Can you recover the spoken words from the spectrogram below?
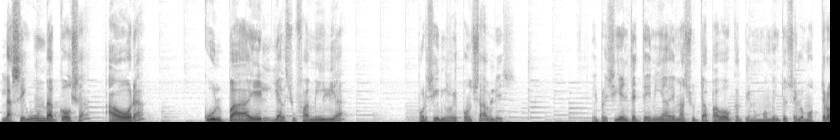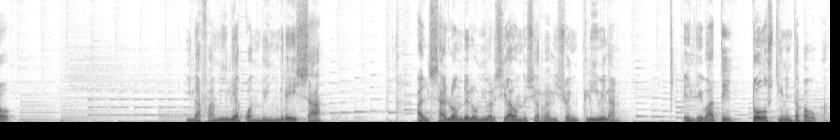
La segunda cosa, ahora, culpa a él y a su familia por ser irresponsables. El presidente tenía además su tapaboca que en un momento se lo mostró. Y la familia cuando ingresa al salón de la universidad donde se realizó en Cleveland el debate, todos tienen tapaboca.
